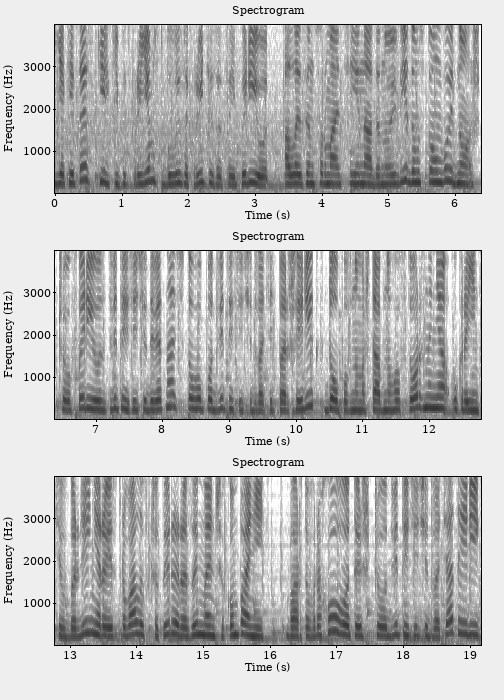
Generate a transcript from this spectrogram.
як і те, скільки підприємств були закриті за цей період. Але з інформації, наданої відомством, видно, що в період з 2019 по 2021 рік до повномасштабного вторгнення українці в Берліні реєстрували в чотири рази менше компаній. Варто враховувати, що 2020 рік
